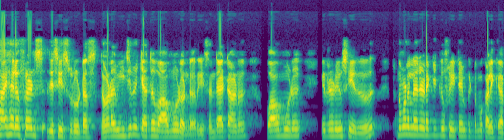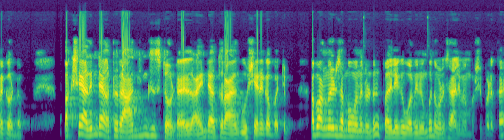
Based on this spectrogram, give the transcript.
Hi hello friends this is Brutus നമ്മുടെ വി ജി വാമൂഡ് ഉണ്ട്. റീസെന്റ് ആയിട്ടാണ് വാമൂഡ് ഇൻട്രൊഡ്യൂസ് ചെയ്തത്. നമ്മളെല്ലാവരും ഇടയ്ക്കൊക്കെ ഫ്രീ ടൈം കിട്ടുമ്പോൾ കളിക്കാറൊക്കെ ഉണ്ട്. പക്ഷേ അതിന്റെ അകത്ത് റാങ്കിങ് സിസ്റ്റം ഉണ്ട്. അതായത് അതിന്റെ അകത്ത് റാങ്ക് ചെയ്യാനൊക്കെ പറ്റും. അപ്പോൾ അങ്ങനെ ഒരു സംഭവം വന്നിട്ടുണ്ട്. അപ്പോൾ അതിലേക്ക് പോകുന്നതിന് മുമ്പ് നമ്മുടെ ചാനൽ മെമ്പർഷിപ്പ് എടുത്ത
